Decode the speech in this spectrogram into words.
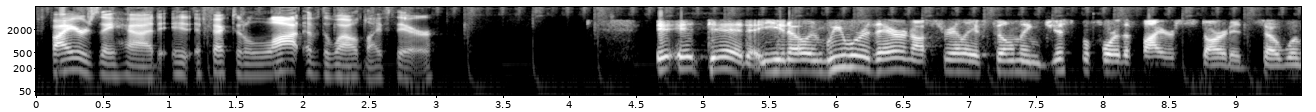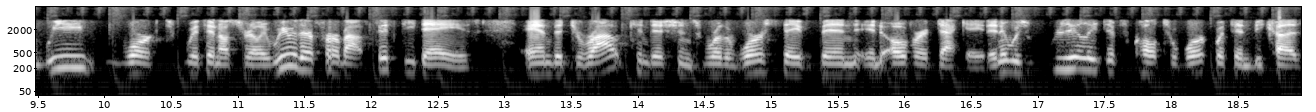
fires they had, it affected a lot of the wildlife there. It, it did, you know, and we were there in Australia filming just before the fire started. So when we worked within Australia, we were there for about 50 days, and the drought conditions were the worst they've been in over a decade. And it was really difficult to work within because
